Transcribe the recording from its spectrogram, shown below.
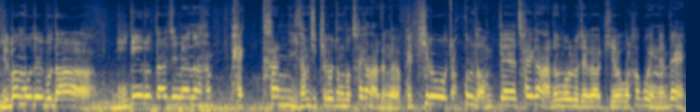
일반 모델보다 무게로 따지면 한 100, 한 2, 30kg 정도 차이가 나던가요? 100kg 조금 넘게 차이가 나는 걸로 제가 기억을 하고 있는데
